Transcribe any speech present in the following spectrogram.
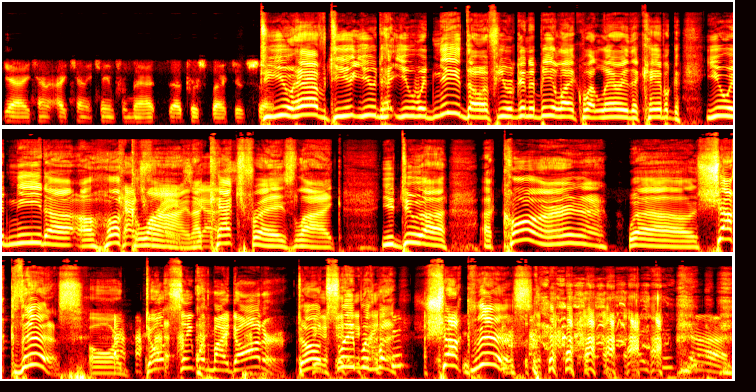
yeah. I kind of, I kind of came from that that perspective. So. Do you have? Do you you you would need though if you were going to be like what Larry the Cable? You would need a, a hook Catchphrase, line, a catchphrase like you do a a corn. Uh, uh, Well, shuck this. Or don't sleep with my daughter. Don't sleep with my shuck this. I think, uh,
